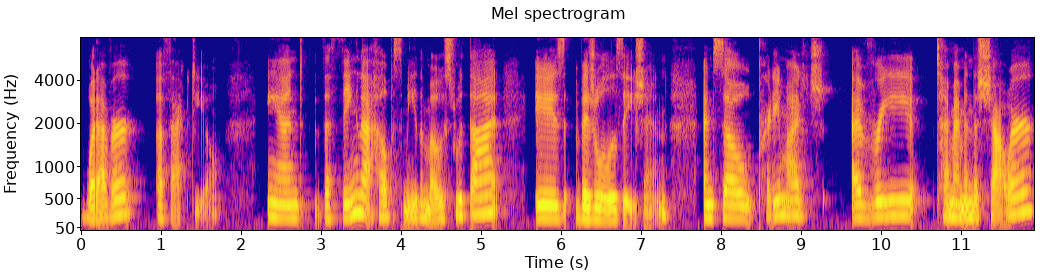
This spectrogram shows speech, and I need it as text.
whatever affect you. And the thing that helps me the most with that is visualization. And so, pretty much every time I'm in the shower,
